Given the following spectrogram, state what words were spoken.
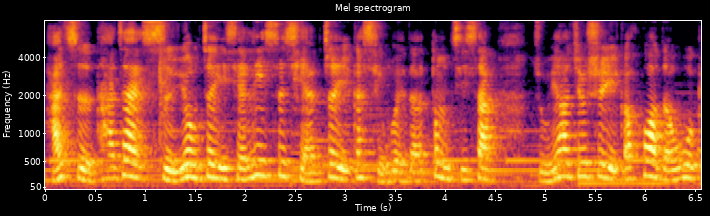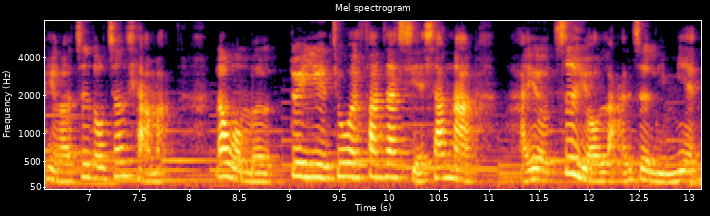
孩子他在使用这一些利是钱这一个行为的动机上，主要就是一个获得物品和自动增强嘛。那我们对应就会放在协商栏，还有自由篮子里面。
